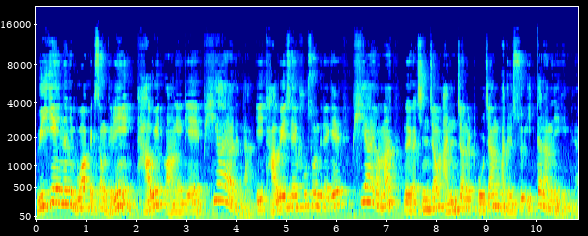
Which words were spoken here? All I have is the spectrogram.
위기에 있는 이 모압 백성들이 다윗 왕에게 피하여야 된다. 이 다윗의 후손들에게 피하여만 너희가 진정 안전을 보장받을 수 있다라는 얘기입니다.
